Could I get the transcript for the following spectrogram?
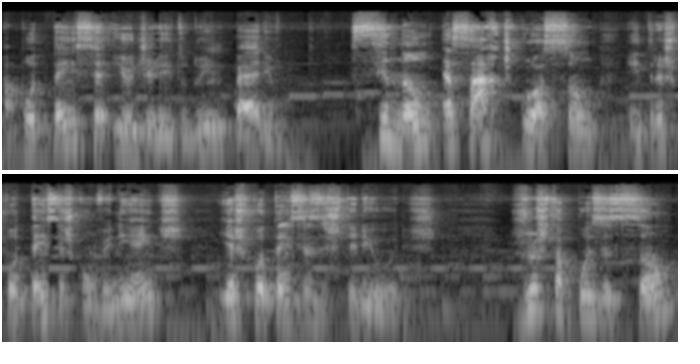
a potência e o direito do império, se não essa articulação entre as potências convenientes e as potências exteriores? Justaposição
